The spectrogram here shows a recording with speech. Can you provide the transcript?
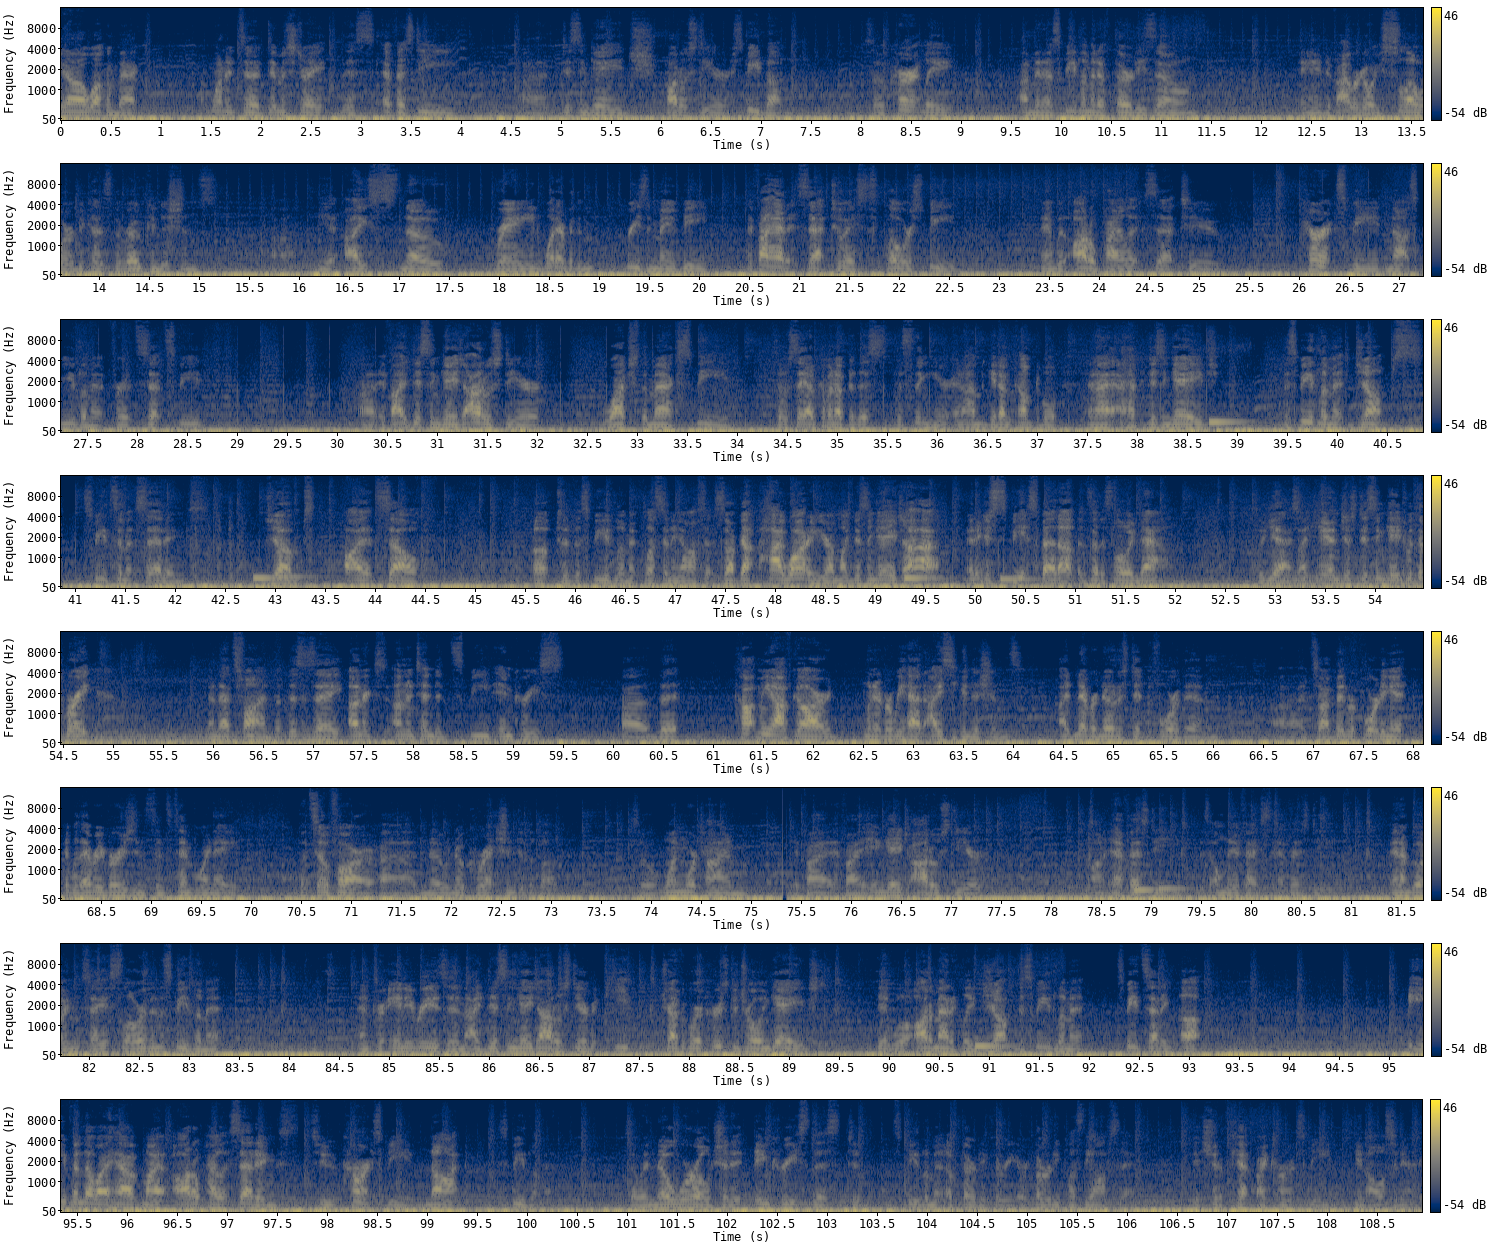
Y'all, welcome back. I wanted to demonstrate this FSD uh, disengage auto steer speed bug. So currently I'm in a speed limit of 30 zone and if I were going slower because the road conditions, uh, be it ice, snow, rain, whatever the reason may be, if I had it set to a slower speed and with autopilot set to current speed, not speed limit for its set speed, uh, if I disengage auto steer, watch the max speed. So say I'm coming up to this this thing here and I get uncomfortable and I, I have to disengage. The speed limit jumps, speed limit settings jumps by itself up to the speed limit plus any offset. So I've got high water here. I'm like disengage, ah, and it just speed sped up instead of slowing down. So yes, I can just disengage with the brake, and that's fine. But this is a unintended speed increase uh, that caught me off guard whenever we had icy conditions. I'd never noticed it before then. Uh, so I've been reporting it with every version since 10.8. But so far, uh, no no correction to the bug. So one more time, if I if I engage auto steer on FSD, this only affects FSD, and I'm going say slower than the speed limit, and for any reason I disengage auto steer but keep traffic aware cruise control engaged, it will automatically jump the speed limit, speed setting up, even though I have my autopilot settings to current speed, not speed limit. So in no world should it increase this to speed limit of 33 or 30 plus the offset. It should have kept my current speed in all scenarios.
